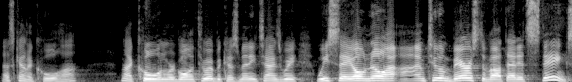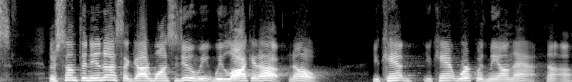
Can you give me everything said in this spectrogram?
That's kind of cool, huh? Not cool when we're going through it because many times we, we say, oh no, I, am too embarrassed about that. It stinks. There's something in us that God wants to do, and we, we lock it up. No. You can't, you can't work with me on that. Uh uh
